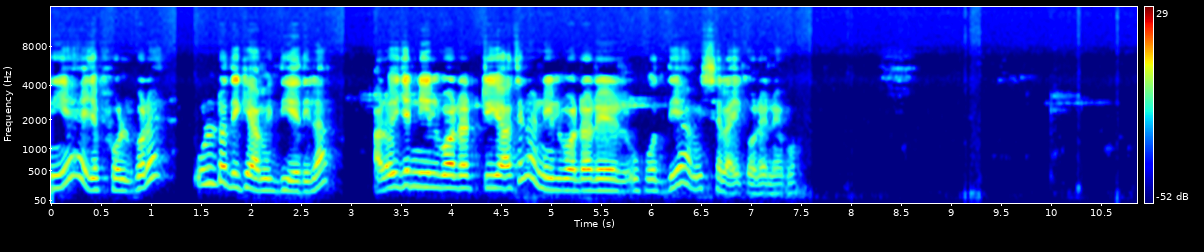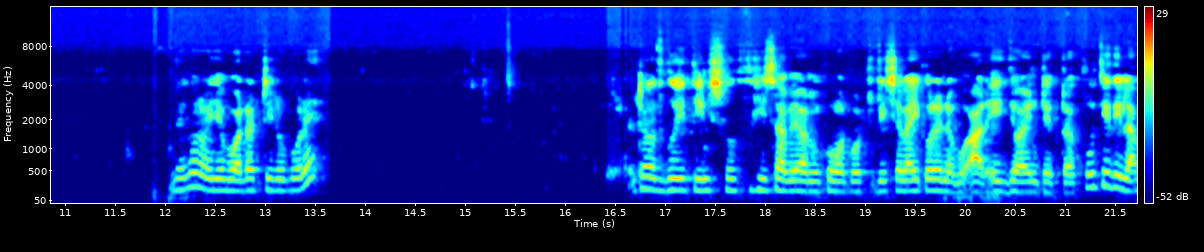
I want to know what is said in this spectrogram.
নিয়ে এই যে ফোল্ড করে উল্টো দিকে আমি দিয়ে দিলাম। আর ওই যে নীল বর্ডারটি আছে না, নীল বর্ডারের উপর দিয়ে আমি সেলাই করে নেব। দেখুন, ওই যে বর্ডারটির উপরে। এটা দুই তিন হিসাবে আমি কোমর পট্টিটি সেলাই করে নেব। আর এই জয়েন্ট একটা কুচি দিলাম।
